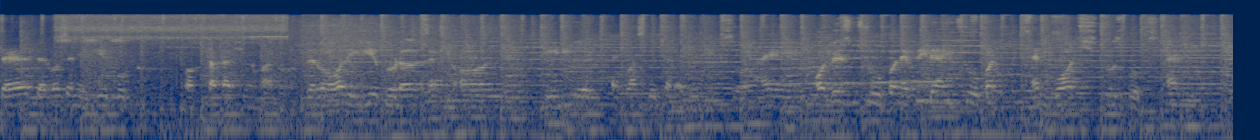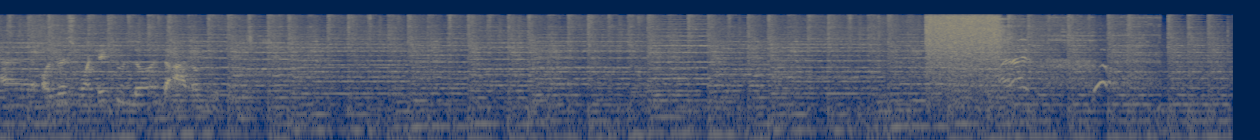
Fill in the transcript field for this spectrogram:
there, there was an ADA book of Takashi Amano. There were all ADA products and all ADA advanced kits and everything. So I always used to open, every day I used to open and watch those books. And I always wanted to learn the art of cooking.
